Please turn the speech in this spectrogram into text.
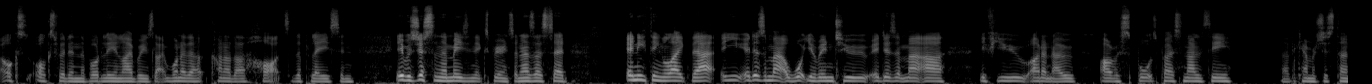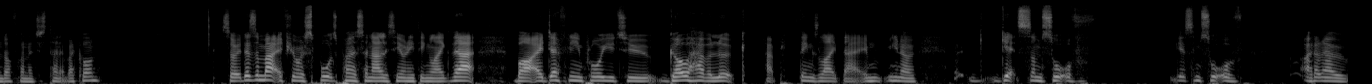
of, Oxford and the Bodleian Library is like one of the kind of the hearts of the place and it was just an amazing experience and as I said anything like that it doesn't matter what you're into it doesn't matter if you I don't know are a sports personality uh, the camera's just turned off. When to just turn it back on. So it doesn't matter if you're a sports personality or anything like that, but I definitely implore you to go have a look at things like that and you know get some sort of get some sort of I don't know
